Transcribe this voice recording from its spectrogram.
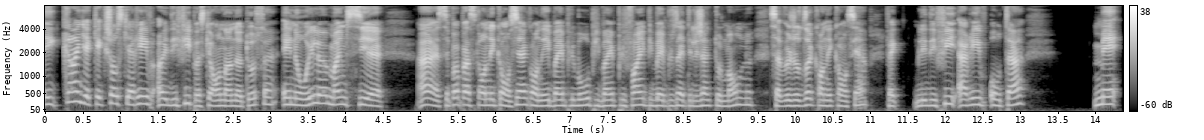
Et quand il y a quelque chose qui arrive, un défi, parce qu'on en a tous, hein, et Noé, là, même si euh, hein, c'est pas parce qu'on est conscient qu'on est bien plus beau, puis bien plus fin, puis bien plus intelligent que tout le monde, là. ça veut juste dire qu'on est conscient. Fait que les défis arrivent autant, mais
